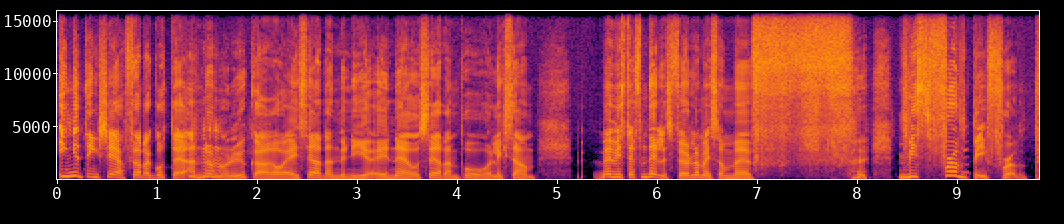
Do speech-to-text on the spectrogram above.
ingenting skjer før det har gått enda noen uker, og jeg ser den med nye øyne og ser den på, og liksom Men hvis jeg fremdeles føler meg som uh, Miss Frumpy Frump.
